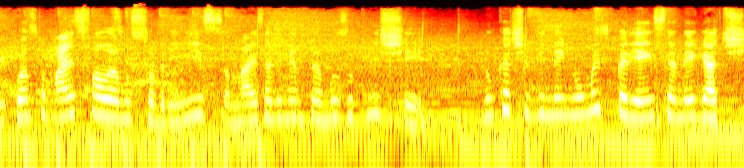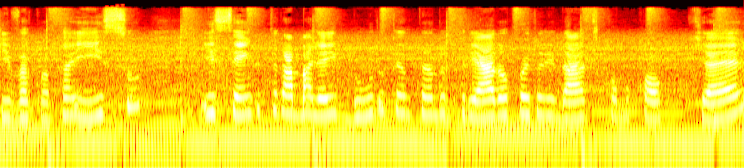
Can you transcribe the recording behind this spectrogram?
E quanto mais falamos sobre isso, mais alimentamos o clichê. Nunca tive nenhuma experiência negativa quanto a isso e sempre trabalhei duro tentando criar oportunidades como qualquer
